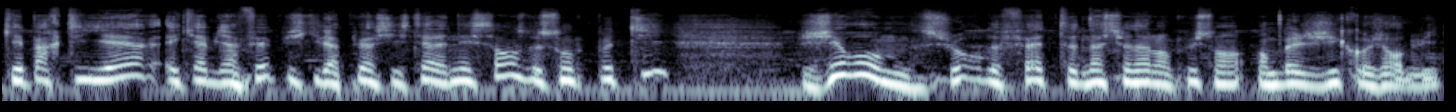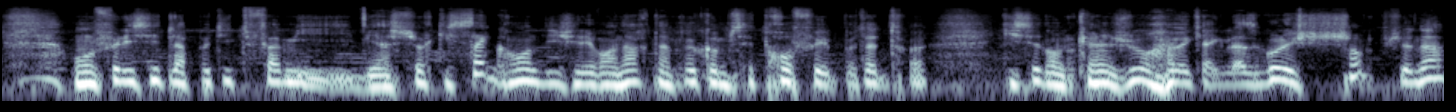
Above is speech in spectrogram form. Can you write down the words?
qui est parti hier et qui a bien fait puisqu'il a pu assister à la naissance de son petit Jérôme, jour de fête nationale en plus en, Belgique aujourd'hui. On félicite la petite famille, bien sûr, qui s'agrandit chez les Van Aert, un peu comme ses trophées. Peut-être, qui sait, dans 15 jours avec à Glasgow les championnats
